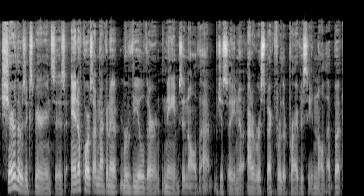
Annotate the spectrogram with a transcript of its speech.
share those experiences. And of course, I'm not going to reveal their names and all that, just so you know, out of respect for their privacy and all that. But,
